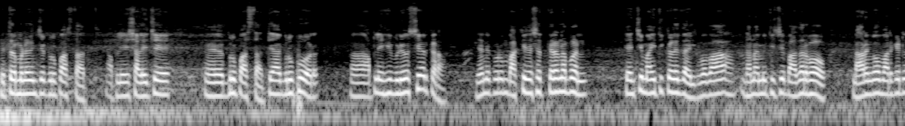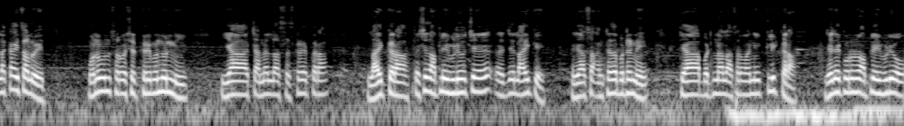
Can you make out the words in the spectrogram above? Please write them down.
मित्रमंडळींचे ग्रुप असतात आपले शाळेचे ग्रुप असतात त्या ग्रुपवर आपले हे व्हिडिओ शेअर करा. जेणेकरून बाकीच्या शेतकऱ्यांना पण त्यांची माहिती कळत जाईल की बाबा धनामितीचे बाजारभाव नारंगाव मार्केटला काय चालू आहेत? म्हणून सर्व शेतकरी बंधूंनी या चॅनलला सबस्क्राईब करा लाईक करा. तसेच आपले व्हिडिओचे जे लाईक आहे म्हणजे असं अंगठ्याचं बटन आहे त्या बटनाला सर्वांनी क्लिक करा. जेणेकरून आपले व्हिडिओ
